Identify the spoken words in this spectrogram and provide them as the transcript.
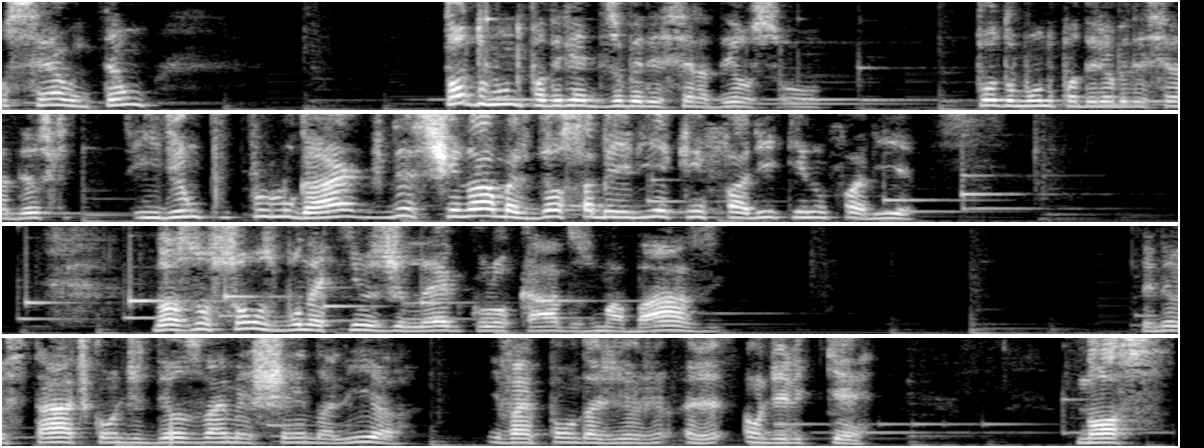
o céu. Então, todo mundo poderia desobedecer a Deus, ou todo mundo poderia obedecer a Deus, que iriam para o lugar de destino. Ah, mas Deus saberia quem faria e quem não faria. Nós não somos bonequinhos de Lego colocados numa base, entendeu? Estático, onde Deus vai mexendo ali, ó, e vai pondo onde Ele quer. Nós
